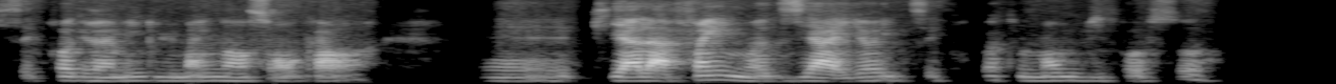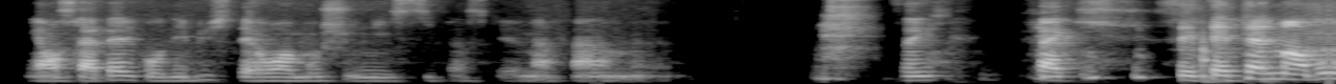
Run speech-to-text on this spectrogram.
s'est programmé lui-même dans son corps. Euh, puis à la fin, il m'a dit Aïe, aïe, pourquoi tout le monde ne vit pas ça? Et on se rappelle qu'au début, c'était Oh, moi, je suis ici parce que ma femme. Euh, c'était tellement beau.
